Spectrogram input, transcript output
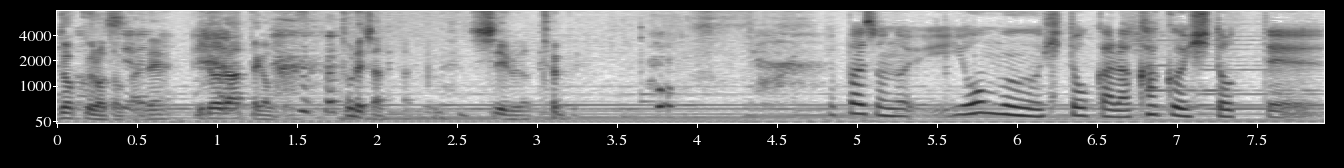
ドクかもしれない。ロとかね。いろいろあったかも取れちゃったんでねシールだったんで。やっぱりその読む人から書く人って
